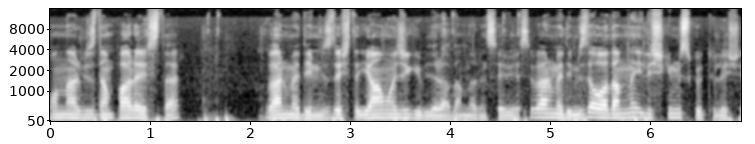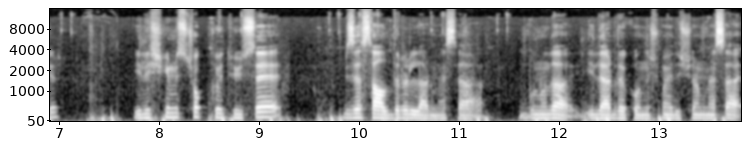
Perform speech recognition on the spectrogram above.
Onlar bizden para ister. Vermediğimizde işte yağmacı gibidir adamların seviyesi. Vermediğimizde o adamla ilişkimiz kötüleşir. İlişkimiz çok kötüyse bize saldırırlar mesela. Bunu da ileride konuşmayı düşünüyorum. Mesela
